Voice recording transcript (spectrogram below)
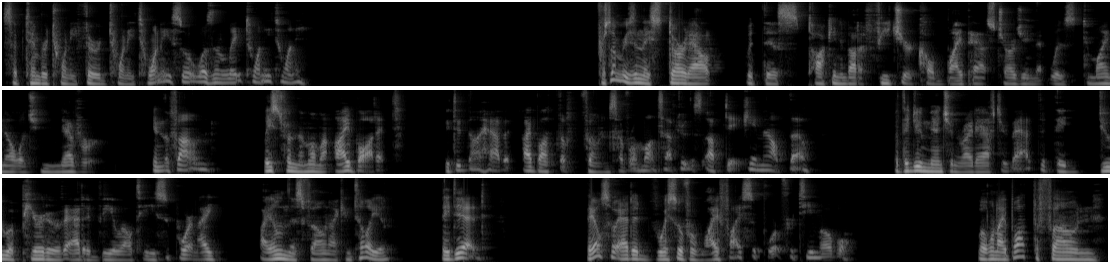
September 23rd, 2020, so it wasn't late 2020. For some reason, they start out with this talking about a feature called bypass charging that was, to my knowledge, never in the phone, at least from the moment I bought it. It did not have it. I bought the phone several months after this update came out, though. But they do mention right after that that they do appear to have added VoLTE support, and I, I own this phone, I can tell you, they did. They also added voice over Wi Fi support for T Mobile. Well, when I bought the phone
